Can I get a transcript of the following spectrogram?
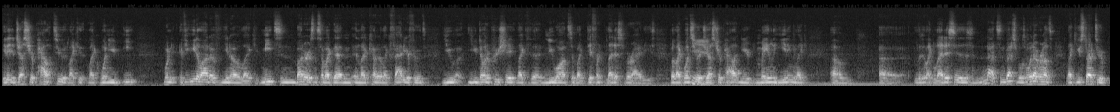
it adjusts your palate too. Like it- like when you eat when if you eat a lot of you know like meats and butters and stuff like that and, and like kind of like fattier foods, you you don't appreciate like the nuance of like different lettuce varieties. But like once you Yeah. adjust your palate and you're mainly eating like um, uh, like lettuces and nuts and vegetables and whatever else, like you start to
